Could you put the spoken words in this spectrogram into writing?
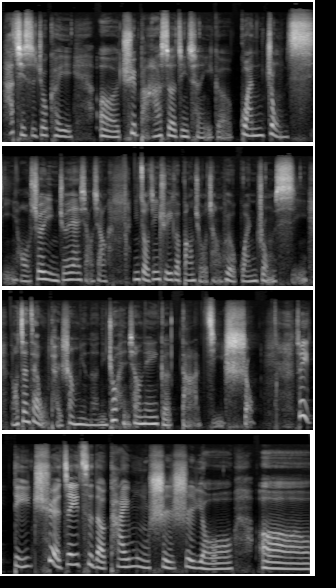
它其实就可以呃去把它设计成一个观众席哦。所以你就在想象，你走进去一个棒球场会有观众席，然后站在舞台上面呢，你就很像那一个打击手。所以的确，这一次的开幕式是由呃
